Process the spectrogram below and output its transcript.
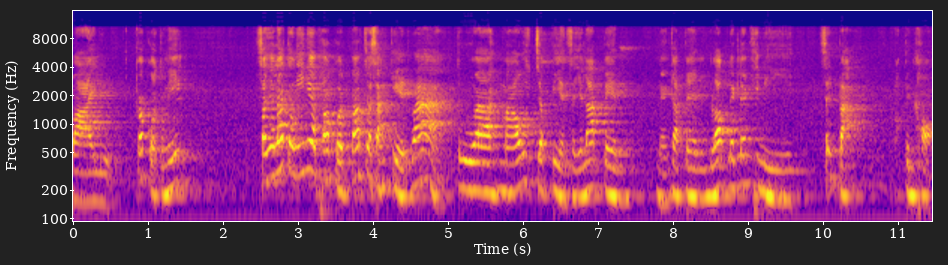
while loop ก็กดตรงนี้ สัญลักษณ์ตรงนี้เนี่ยพอกดปั๊บจะสังเกตว่าตัวเมาส์จะเปลี่ยนสัญลักษณ์เป็น เหมือนกับเป็นบล็อกเล็ก ๆ ที่มีเส้นประเป็นขอบ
